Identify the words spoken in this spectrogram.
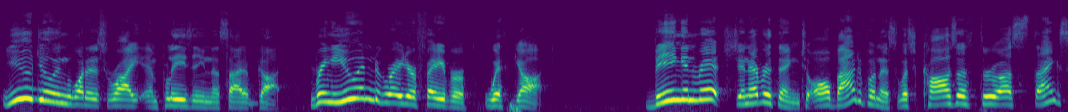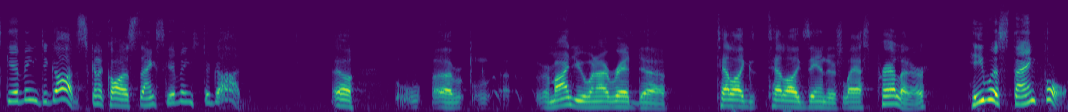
You doing what is right and pleasing in the sight of God, bringing you into greater favor with God. Being enriched in everything to all bountifulness, which causeth through us thanksgiving to God. It's going to cause thanksgivings to God. Uh, uh, remind you when I read uh, Alexander's last prayer letter, he was thankful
